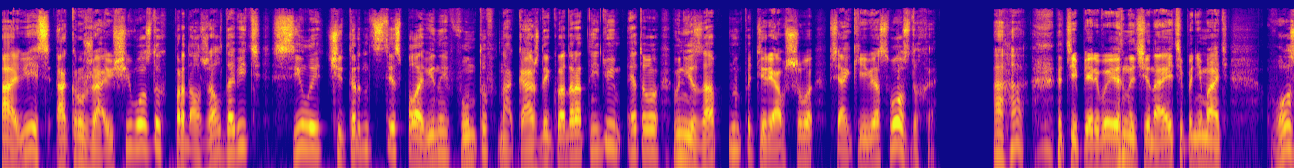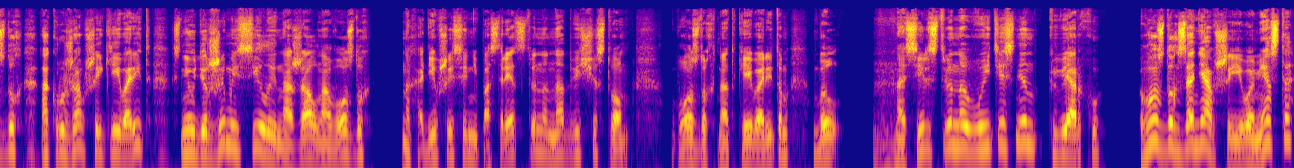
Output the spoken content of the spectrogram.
а весь окружающий воздух продолжал давить с силой 14,5 фунтов на каждый квадратный дюйм этого внезапно потерявшего всякий вес воздуха. Ага, теперь вы начинаете понимать. Воздух, окружавший киеварит, с неудержимой силой нажал на воздух, находившийся непосредственно над веществом. Воздух над кейваритом был насильственно вытеснен кверху. Воздух, занявший его место,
